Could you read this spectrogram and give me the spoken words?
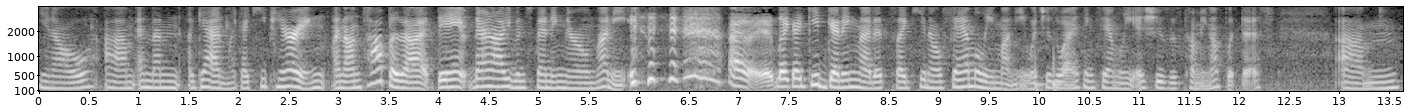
you know. Um, and then again, like I keep hearing, and on top of that, they they're not even spending their own money. uh, like I keep getting that it's like you know family money, which is why I think family issues is coming up with this. Um,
